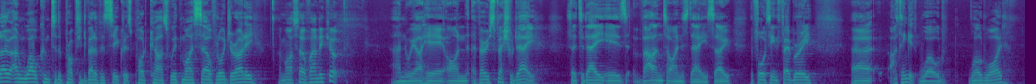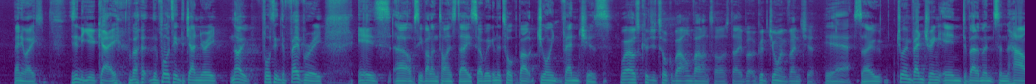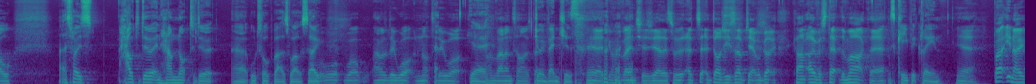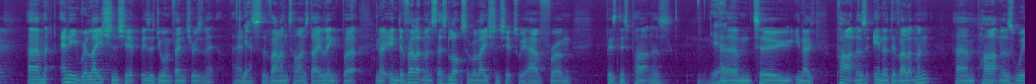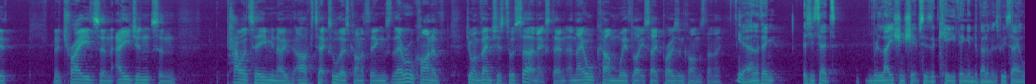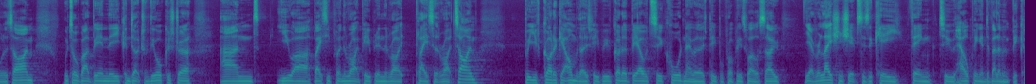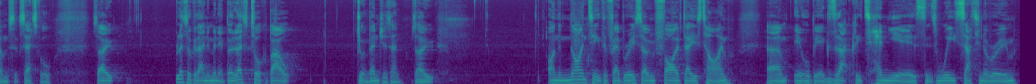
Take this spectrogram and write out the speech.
Hello and welcome to the Property Developers Secrets podcast with myself, Lloyd Girardi. And myself, Andy Cook. And we are here on a very special day. So today is Valentine's Day. So the 14th February, uh, I think it's world worldwide. Anyway, it's in the UK, but the 14th of January, no, 14th of February is uh, obviously Valentine's Day. So we're going to talk about joint ventures. What else could you talk about on Valentine's Day but a good joint venture? Yeah. So joint venturing in developments and how, I suppose, how to do it and how not to do it. Uh, we'll talk about as well. So, what, what, what, how to do what and not to do what? Yeah. on Valentine's Day. Joint ventures. Yeah, joint ventures. Yeah, that's a, a, dodgy subject. We've got can't overstep the mark there. Let's keep it clean. Yeah, but you know, um, any relationship is a joint venture, isn't it? Hence yeah. the Valentine's Day link. But you know, in developments, there's lots of relationships we have from business partners, yeah, um, to you know partners in a development, um, partners with you know, trades and agents and power team, you know, architects, all those kind of things. They're all kind of joint ventures to a certain extent, and they all come with, like you say, pros and cons, don't they? Yeah, and I think, as you said, relationships is a key thing in developments. We say all the time. We talk about being the conductor of the orchestra, and you are basically putting the right people in the right place at the right time. But you've got to get on with those people. You've got to be able to coordinate with those people properly as well. So yeah, relationships is a key thing to helping a development become successful. So let's look at that in a minute, but let's talk about joint ventures then. So on the 19th of February, so in five days' time, um, it will be exactly 10 years since we sat in a room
